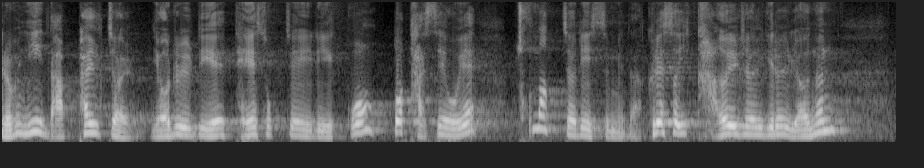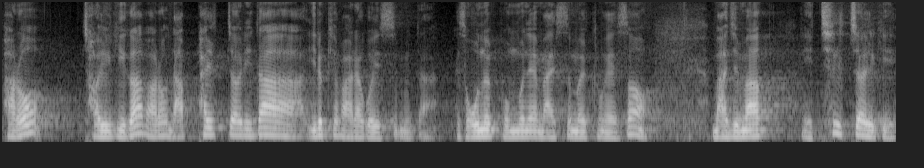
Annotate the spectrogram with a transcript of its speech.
여러분 이 나팔절 열흘 뒤에 대속제일이 있고 또 닷새 후에 초막절이 있습니다. 그래서 이 가을 절기를 여는 바로 절기가 바로 나팔절이다 이렇게 말하고 있습니다. 그래서 오늘 본문의 말씀을 통해서 마지막 이 7절기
